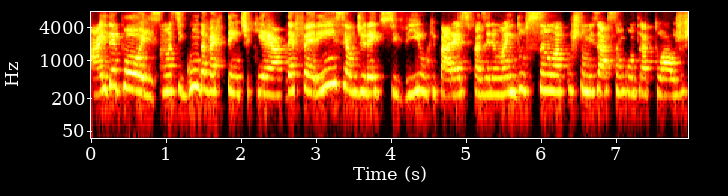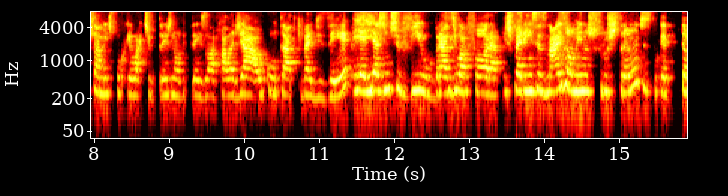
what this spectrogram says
Aí depois, uma segunda vertente que é a deferência ao direito civil, que parece fazer uma indução à customização contratual, justamente porque o artigo 393 lá fala de ah, o contrato que vai dizer. E aí a gente viu, Brasil afora, experiências mais ou menos frustrantes, porque também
